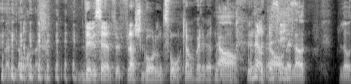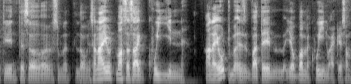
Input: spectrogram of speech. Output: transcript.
Det vill säga att Flash Gordon 2 kanske, det vet man Ja, inte. Ja, ja, precis. det låter, låter ju inte så som ett långt... Så han har gjort massa så här Queen. Han har gjort, att det jobbar med Queen verkar det som,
